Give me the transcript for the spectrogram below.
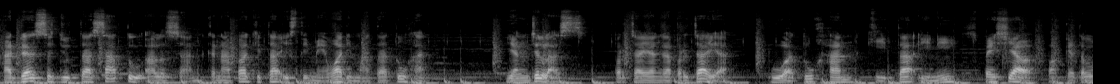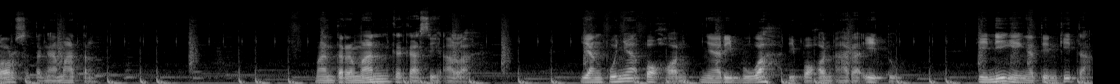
Ada sejuta satu alasan kenapa kita istimewa di mata Tuhan. Yang jelas, percaya nggak percaya, buat Tuhan kita ini spesial pakai telur setengah mateng. Mantereman kekasih Allah. Yang punya pohon nyari buah di pohon ara itu. Ini ngingetin kita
